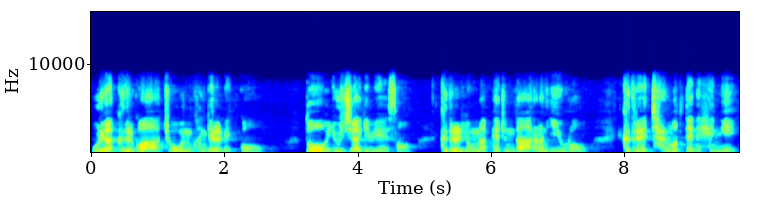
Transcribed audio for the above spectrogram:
우리가 그들과 좋은 관계를 맺고 또 유지하기 위해서 그들을 용납해 준다라는 이유로 그들의 잘못된 행위,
